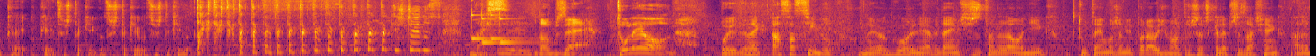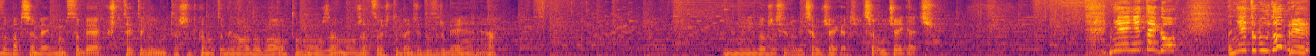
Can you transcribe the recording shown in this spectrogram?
Okej, okej, coś takiego, coś takiego, coś takiego. Tak, tak, tak, tak, tak, tak, tak, tak, tak, tak, tak, tak, tak, tak, tak, jeszcze jeden. Nice. Dobrze. To Leon. Pojedynek asasinów. No i ogólnie wydaje mi się, że ten Leonik tutaj może mnie porobić, bo ma troszeczkę lepszy zasięg, ale zobaczymy. Jakbym sobie jakoś tutaj tego ulta szybko na tobie naładował, to może, może coś tu będzie do zrobienia, nie? Nie no, niedobrze się robi, trzeba uciekać. Trzeba uciekać. Nie, nie tego! Nie, to był dobry!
